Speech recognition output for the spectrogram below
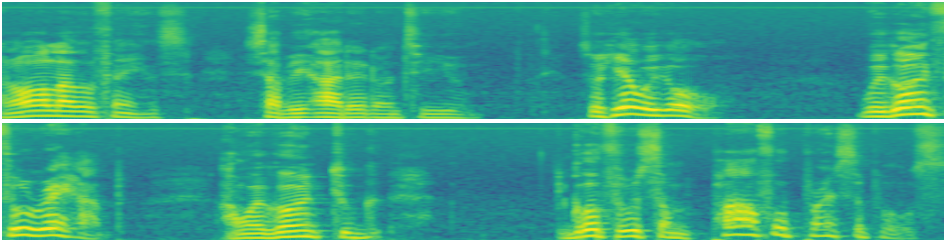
and all other things shall be added unto you. So here we go. We're going through Rahab, and we're going to go through some powerful principles.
